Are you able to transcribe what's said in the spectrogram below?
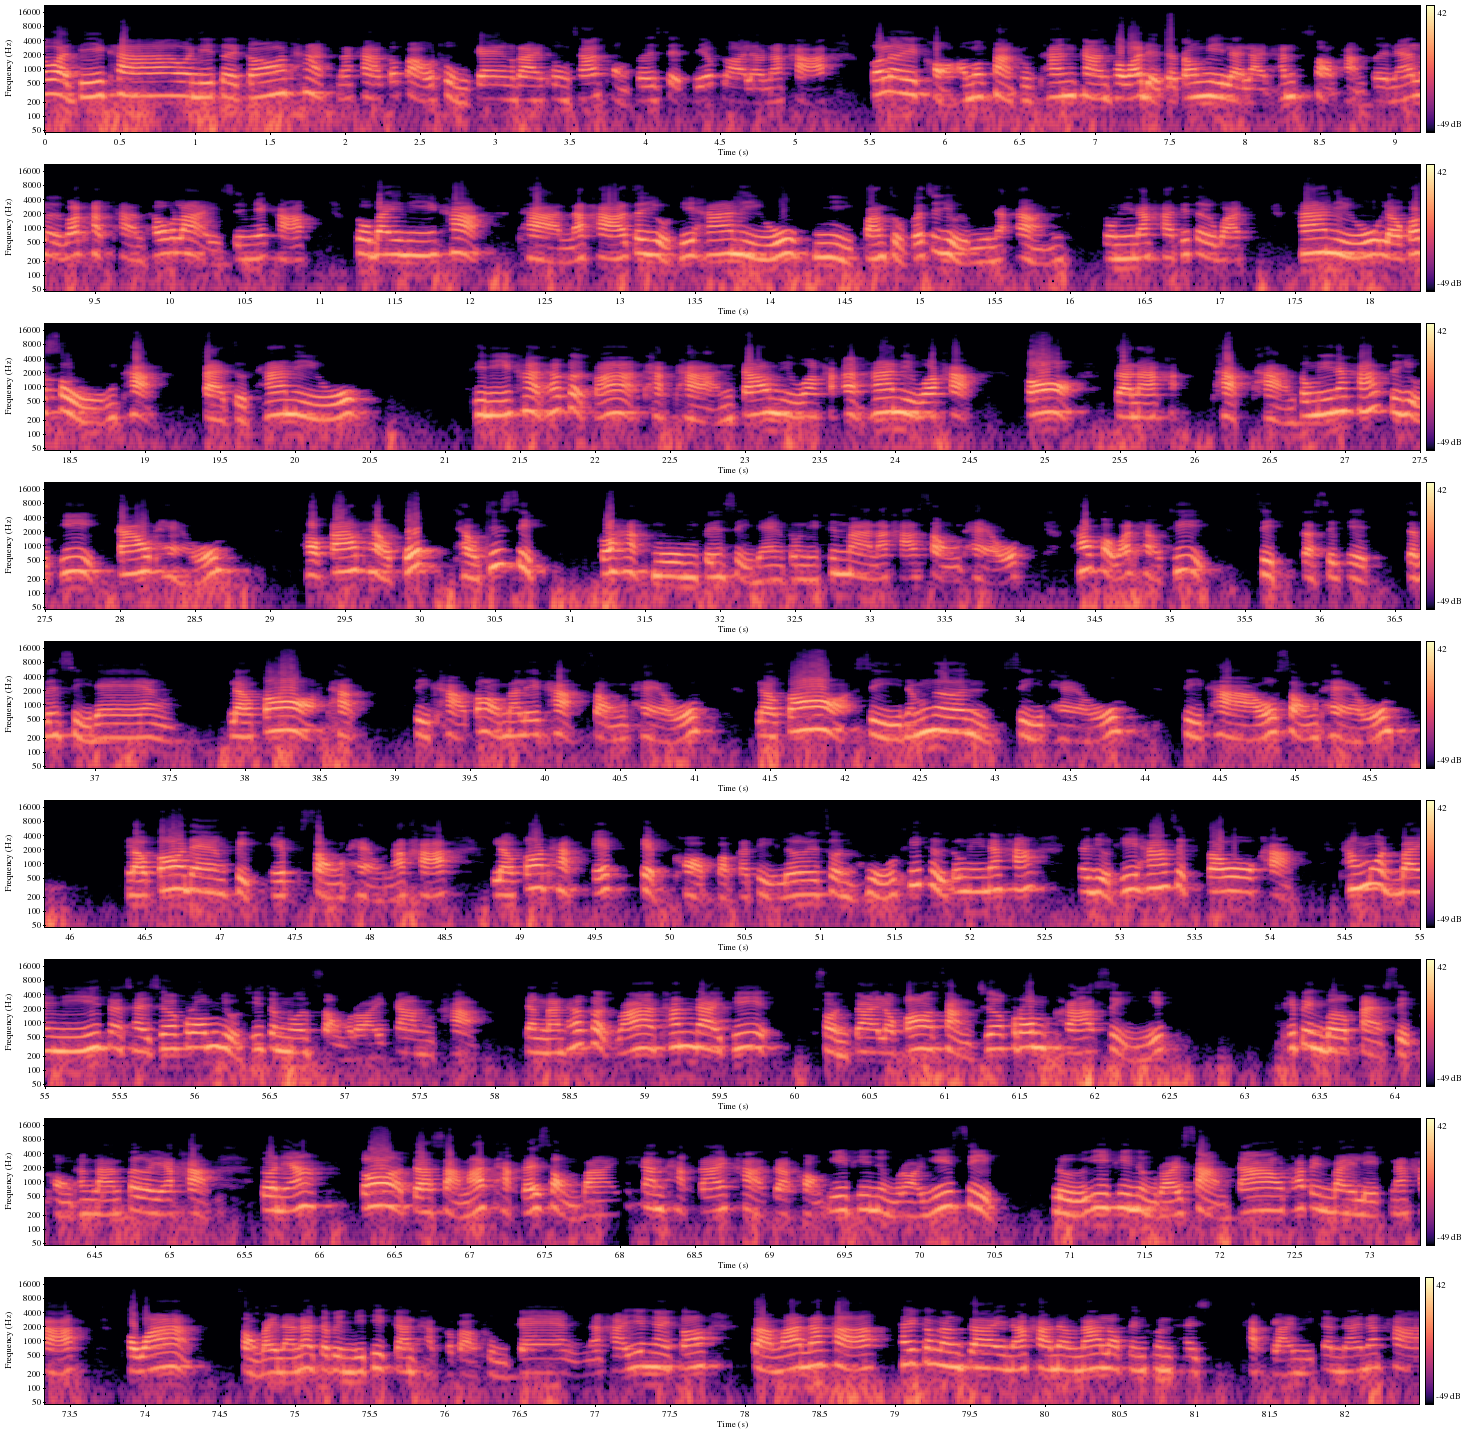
สวัสดีค่ะ วันนี้เตยก็ถักนะคะกระเป๋าถุงแกงลายธงชาติของเตยเสร็จเรียบร้อยแล้วนะคะ ก็เลยขอเอามาฝากทุกท่านกันเพราะว่าเดี๋ยวจะต้องมีหลาย ๆ ท่านสอบถามเตยแน่เลยว่าถักฐานเท่าไหร่ใช่ไหมคะตัวใบนี้ค่ะ ฐานนะคะจะอยู่ที่ 5 นิ้วนี่ความสูงก็จะอยู่ตรงนี้นะอ่านตรงนี้นะคะที่เตยวัด 5 นิ้วแล้วก็สูงค่ะ 8.5 นิ้ว ทีนี้ค่ะถ้าเกิดว่าถักฐาน 9 นิ้วอะค่ะอะ5นิ้วอะค่ะ ก็จะนะถักฐานตรงนี้นะคะ จะอยู่ที่ 9 แถว พอ9แถวปุ๊บแถวที่10ก็หักมุมเป็นสีแดงตรงนี้ขึ้นมานะคะ2แถว เท่ากับว่าแถวที่10กับ11จะเป็นสีแดง แล้วก็ถักสีขาวต่อมาเลยค่ะ2แถว แล้วก็สีน้ำเงิน4แถว สีขาว2แถว แล้วก็แดงปิด F 2 แถวนะคะ แล้วก็ถัก X เก็บขอบปกติเลย ส่วนหูที่ถือตรงนี้นะคะ จะอยู่ที่ 50 โซ่ค่ะ ทั้งหมดใบนี้จะใช้เชือกร่มอยู่ที่จำนวน 200 กรัมค่ะ ดังนั้นถ้าเกิดว่าท่านใดที่สนใจแล้วก็สั่งเชือกร่มคลาสีที่เป็นเบอร์ 80 ของทางร้านเตยอะค่ะ ตัวนี้ก็จะสามารถถักได้2ใบการถักได้ค่ะจากของ EP 120 หรือ EP 139 ถ้าเป็นใบเล็กนะคะ เพราะว่า 2 ใบนั้นอาจจะเป็นวิธีการถักกระเป๋าถุงแกงนะคะ ยังไงก็สามารถนะคะให้กำลังใจนะคะแนวหน้าเราเป็นคนไทยถักลายนี้กันได้นะคะ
